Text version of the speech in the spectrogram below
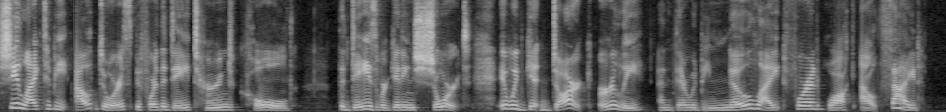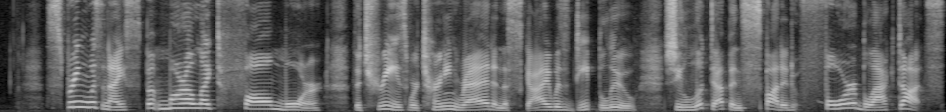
She liked to be outdoors before the day turned cold. The days were getting short. It would get dark early and there would be no light for a walk outside. Spring was nice, but Mara liked fall more. The trees were turning red and the sky was deep blue. She looked up and spotted four black dots.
